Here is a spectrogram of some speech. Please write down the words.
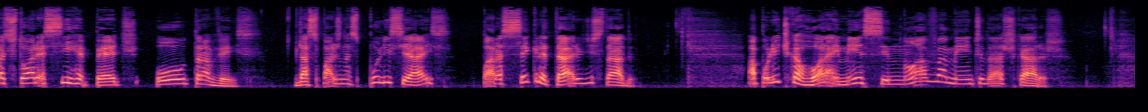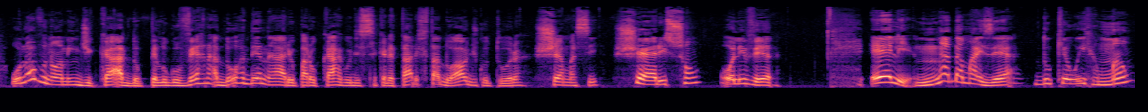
A história se repete outra vez, das páginas policiais para secretário de Estado. A política roraimense novamente dá as caras. O novo nome indicado pelo governador Denário para o cargo de secretário estadual de Cultura chama-se Sherison Oliveira. Ele nada mais é do que o irmão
